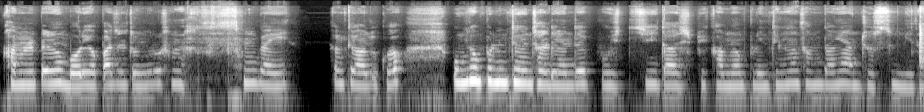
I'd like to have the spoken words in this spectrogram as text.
가면을 빼면 머리가 빠질 정도로 상, 상당히 상태가 안 좋고요. 몸통 프린팅은 잘 되는데 보시다시피 가면 프린팅은 상당히 안 좋습니다.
